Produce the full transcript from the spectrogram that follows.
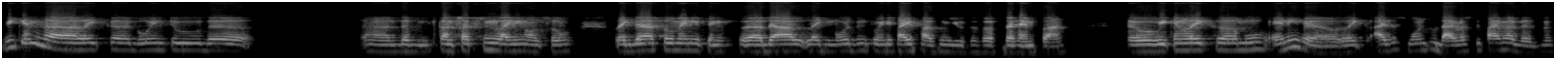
We can uh, like uh, go into the uh, the construction line also. Like there are so many things. Uh, there are like more than 25,000 users of the hemp plant. So we can like uh, move anywhere. Like I just want to diversify my business.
